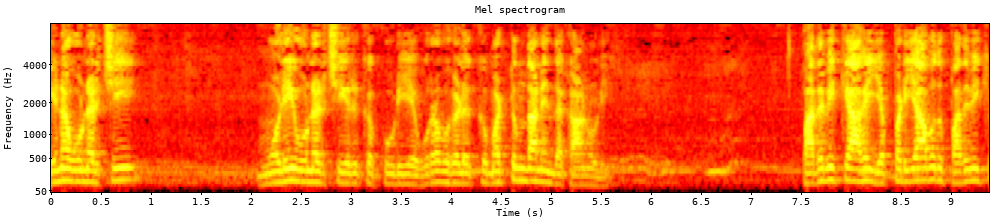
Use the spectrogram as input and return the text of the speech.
இன உணர்ச்சி மொழி உணர்ச்சி இருக்கக்கூடிய உறவுகளுக்கு மட்டும்தான் இந்த காணொளி. பதவிக்காக எப்படியாவது பதவிக்கு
